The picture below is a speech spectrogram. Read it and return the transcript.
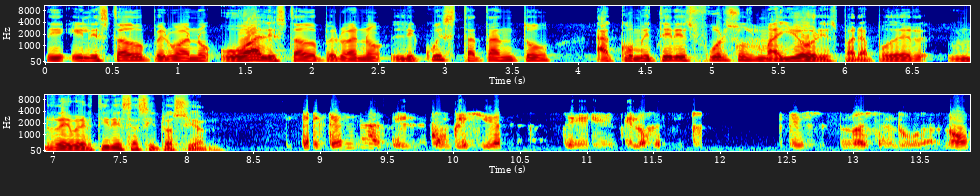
el Estado peruano o al Estado peruano le cuesta tanto acometer esfuerzos mayores para poder revertir esa situación? El tema, la complejidad de, los delitos no es en duda, ¿no?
